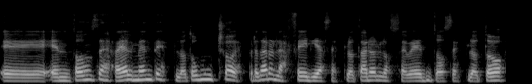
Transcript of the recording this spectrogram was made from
eh, entonces realmente explotó mucho, explotaron las ferias, explotaron los eventos, explotó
